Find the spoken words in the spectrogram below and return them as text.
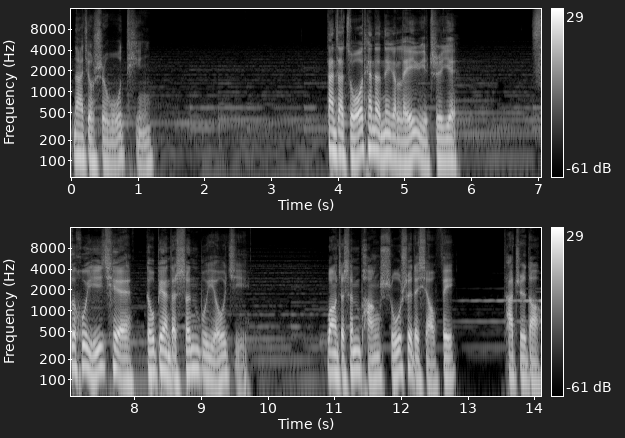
那就是吴婷。但在昨天的那个雷雨之夜，似乎一切都变得身不由己。望着身旁熟睡的小飞，他知道，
